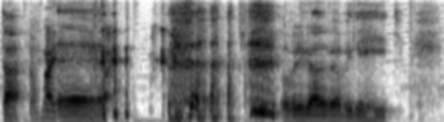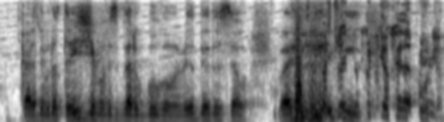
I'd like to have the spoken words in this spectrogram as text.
Tá. Então vai. É... Obrigado, meu amigo Henrique. O cara demorou três dias pra pesquisar no Google, meu Deus do céu. Mas, enfim. Por que, filho da puta?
